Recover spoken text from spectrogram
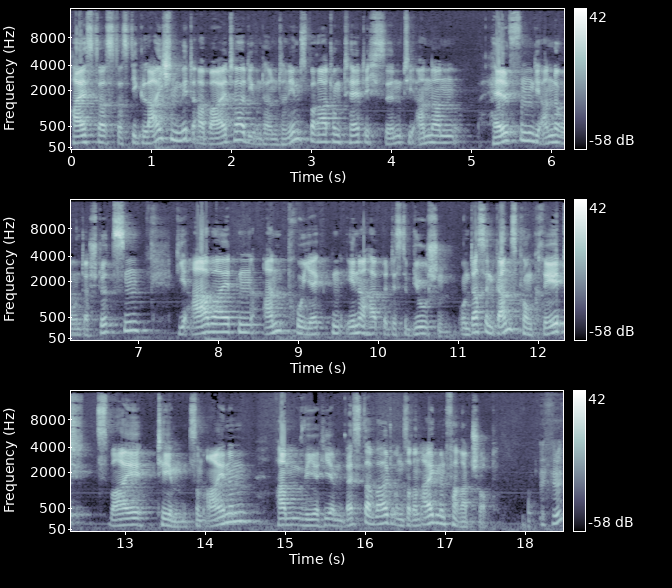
heißt das, dass die gleichen Mitarbeiter, die unter Unternehmensberatung tätig sind, die anderen helfen, die andere unterstützen, die arbeiten an Projekten innerhalb der Distribution. Und das sind ganz konkret zwei Themen. Zum einen haben wir hier im Westerwald unseren eigenen Fahrradshop. Mhm.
